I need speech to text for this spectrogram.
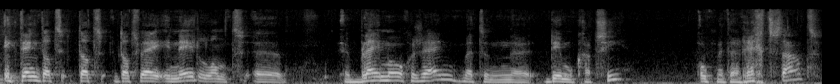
Ik denk dat, dat, dat wij in Nederland uh, blij mogen zijn met een democratie ook met een rechtsstaat.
